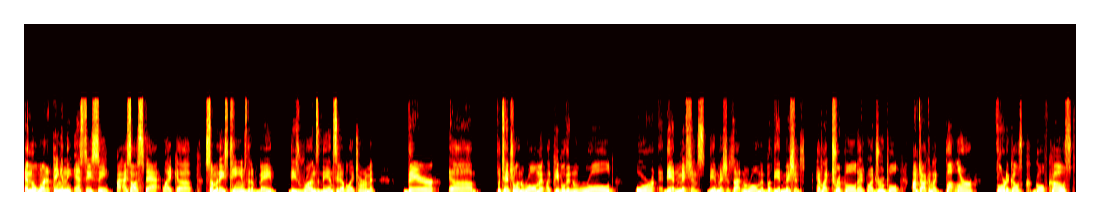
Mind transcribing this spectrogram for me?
And the one thing in the SEC, I, I saw a stat like uh, some of these teams that have made these runs in the NCAA tournament, their uh, potential enrollment, like people that enrolled or the admissions, the admissions, not enrollment, but the admissions had like tripled, had quadrupled. I'm talking like Butler, Florida Gulf, Gulf Coast,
